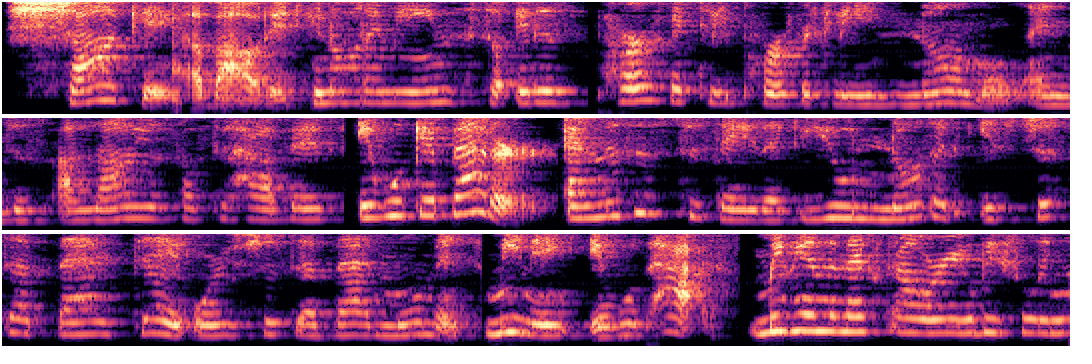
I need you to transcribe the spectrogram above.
shocking about it. You know what I mean? So it is perfect perfectly, perfectly normal and just allow yourself to have it, it will get better. And this is to say that you know that it's just a bad day or it's just a bad moment, meaning it will pass. Maybe in the next hour you'll be feeling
